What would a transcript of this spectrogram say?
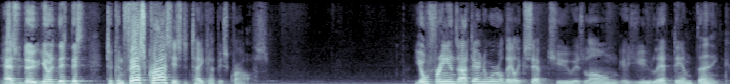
It has to do, you know, this, this to confess Christ is to take up his cross. Your friends out there in the world, they'll accept you as long as you let them think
